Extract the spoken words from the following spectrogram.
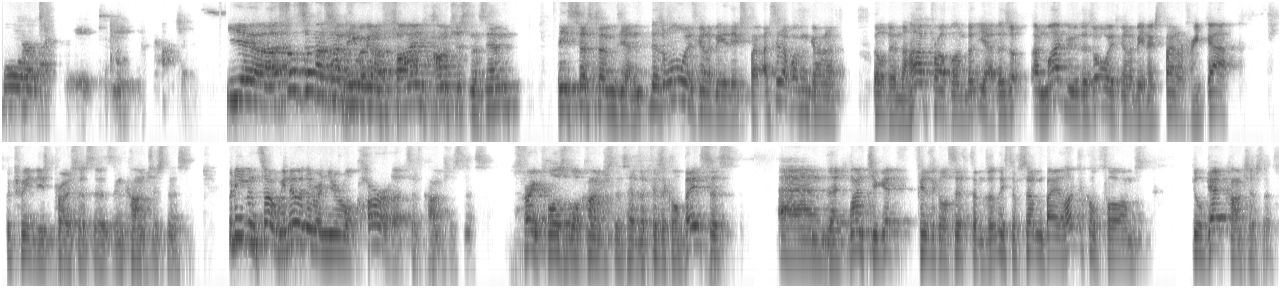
more likely to be conscious. Yeah, it's not so much think we're going to find consciousness in these systems. Yeah, there's always going to be the. expla- I said I wasn't going to build in the hard problem, but yeah, there's, in my view, there's always going to be an explanatory gap between these processes and consciousness. But even so, we know there are neural correlates of consciousness. It's very plausible consciousness has a physical basis, and that once you get physical systems, at least of certain biological forms, you'll get consciousness,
